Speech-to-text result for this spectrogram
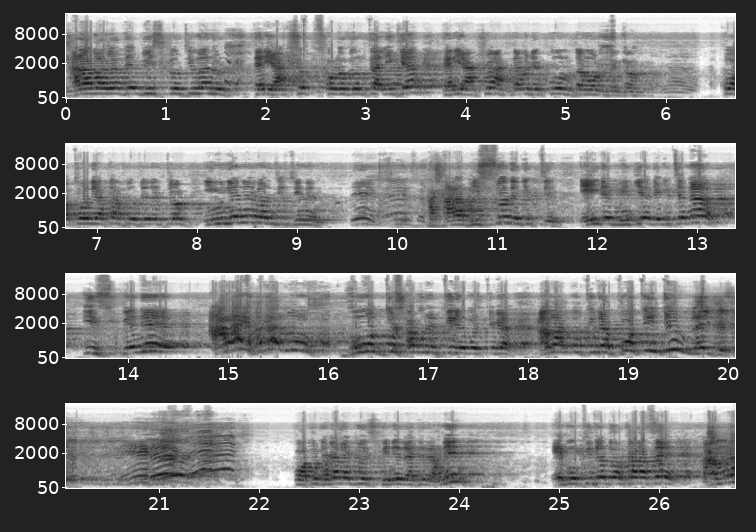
সারা বাংলাদেশ বিশ কোটি মানুষ, তাই একশো ষোলো জন তালিকা, তাই একশো আট নামে কোন? তামর কত নেতা প্রতিনিধিত্ব ইউনিয়নের মানুষ ছিলেন সারা বিশ্ব দেখিচ্ছে এই যে মিডিয়া দেখছে না, স্পেনে আড়াই হাজার লোক ভূমধ্য সাগরের তীরে বসে থেকে আমার বক্তৃতা প্রতিদিন লাইফে কত টাকা লাগবে স্পেনের রাজ্যে জানেন এই বক্তৃতা দরকার আছে। আমরা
